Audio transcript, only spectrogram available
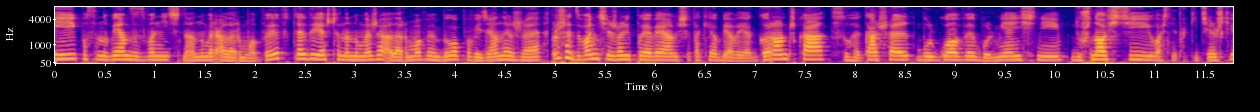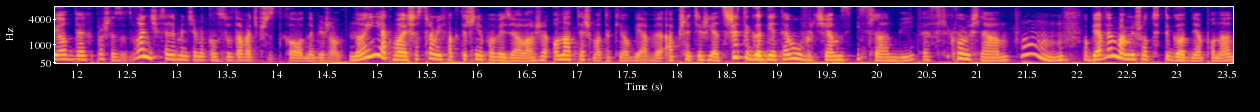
i postanowiłam zadzwonić na numer alarmowy. Wtedy jeszcze na numerze alarmowym było powiedziane, że proszę dzwonić, jeżeli pojawiają się takie objawy jak gorączka, suchy kaszel, ból głowy, ból mięśni, duszności, właśnie taki ciężki oddech. Proszę zadzwonić, wtedy będziemy konsultować wszystko na bieżąco. No i jak moja siostra mi faktycznie powiedziała, że ona też ma takie objawy, a przecież ja trzy tygodnie temu wróciłam z Islandii, to ja sobie pomyślałam, hmm, objawy mam już od tygodnia ponad.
